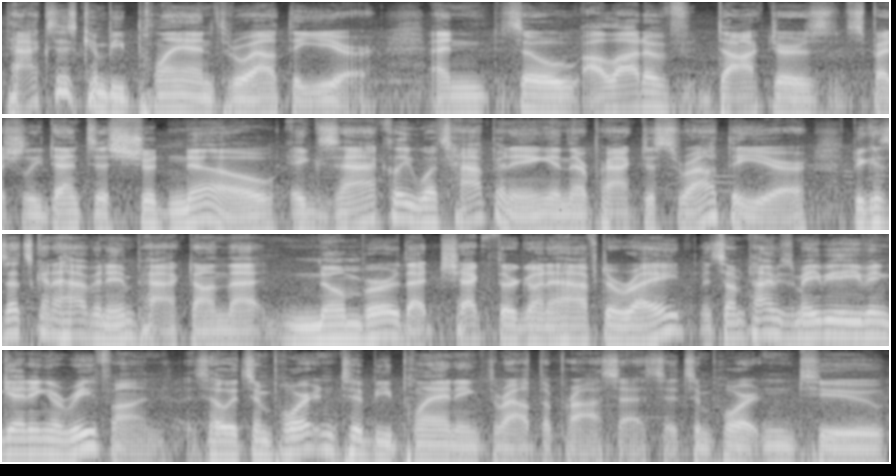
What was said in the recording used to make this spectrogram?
Taxes can be planned throughout the year. And so a lot of doctors, especially dentists, should know exactly what's happening in their practice throughout the year because that's going to have an impact on that number, that check they're going to have to write, and sometimes maybe even getting a refund. So it's important to be planning throughout the process. It's important to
